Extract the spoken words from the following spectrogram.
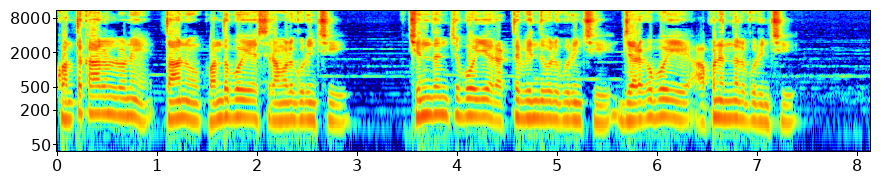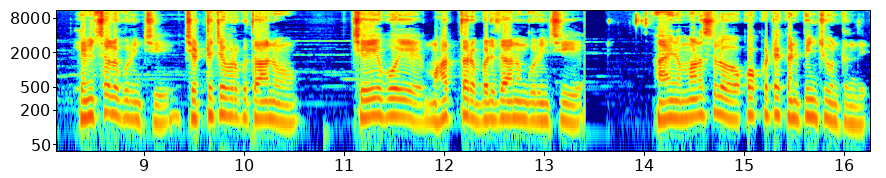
కొంతకాలంలోనే తాను పొందబోయే శ్రమల గురించి చిందించబోయే రక్త బిందువుల గురించి జరగబోయే అపనిందల గురించి హింసల గురించి చెట్టు చివరకు తాను చేయబోయే మహత్తర బలిదానం గురించి ఆయన మనసులో ఒక్కొక్కటే కనిపించి ఉంటుంది.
